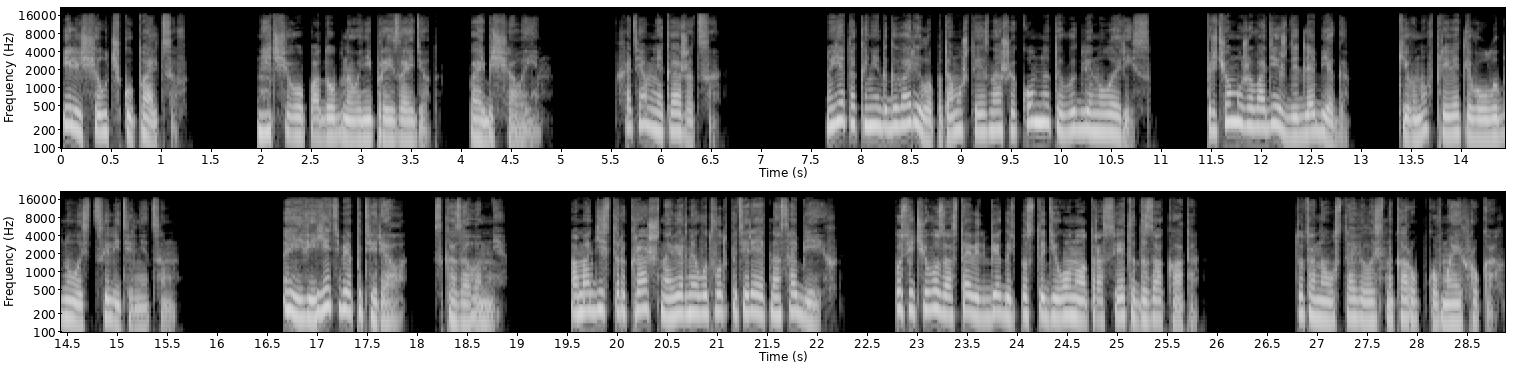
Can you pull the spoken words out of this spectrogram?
или щелчку пальцев. Ничего подобного не произойдет, пообещала им. Хотя мне кажется, но я так и не договорила, потому что из нашей комнаты выглянула Рис. Причем уже в одежде для бега. Кивнув, приветливо улыбнулась целительницам. «Эйви, я тебя потеряла», — сказала мне. «А магистр Краш, наверное, вот-вот потеряет нас обеих, после чего заставит бегать по стадиону от рассвета до заката». Тут она уставилась на коробку в моих руках.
